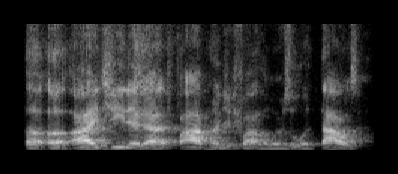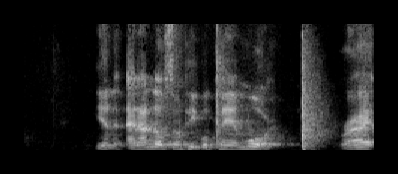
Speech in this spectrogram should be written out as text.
a, a IG that got five hundred followers or a thousand. You and I know some people paying more, right?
